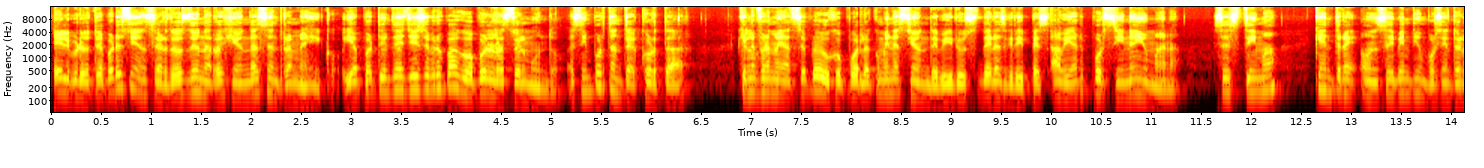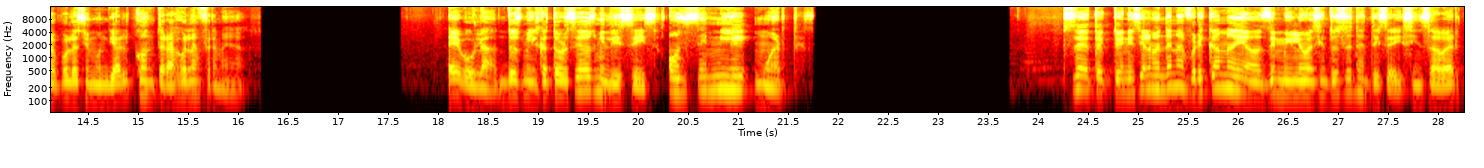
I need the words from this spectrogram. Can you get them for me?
El brote apareció en cerdos de una región del centro de México y a partir de allí se propagó por el resto del mundo. Es importante acortar que la enfermedad se produjo por la combinación de virus de las gripes aviar, porcina y humana. Se estima que entre 11 y 21% de la población mundial contrajo la enfermedad. Ébola 2014-2016, 11.000 muertes. Se detectó inicialmente en África a mediados de 1976 sin saber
